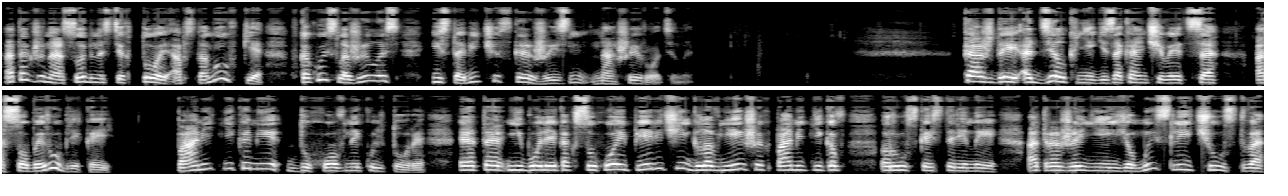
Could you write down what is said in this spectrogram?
а также на особенностях той обстановки, в какой сложилась историческая жизнь нашей Родины. Каждый отдел книги заканчивается особой рубрикой памятниками духовной культуры. Это не более как сухой перечень главнейших памятников русской старины, отражение ее мыслей чувства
